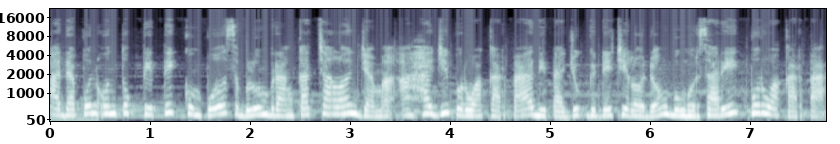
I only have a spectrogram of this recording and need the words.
Adapun untuk titik kumpul sebelum berangkat calon jamaah haji Purwakarta di Tajuk Gede Cilodong Bungursari, Purwakarta.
